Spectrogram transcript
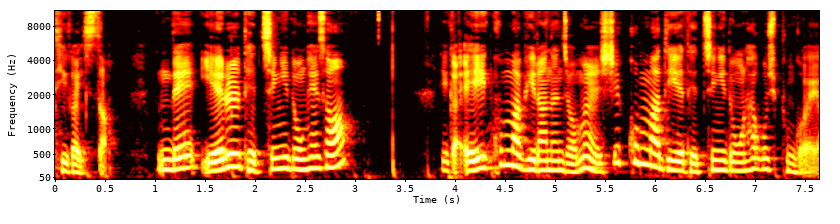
D가 있어. 근데 얘를 대칭 이동해서 그러니까 A, B라는 점을 C, D에 대칭 이동을 하고 싶은 거예요.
